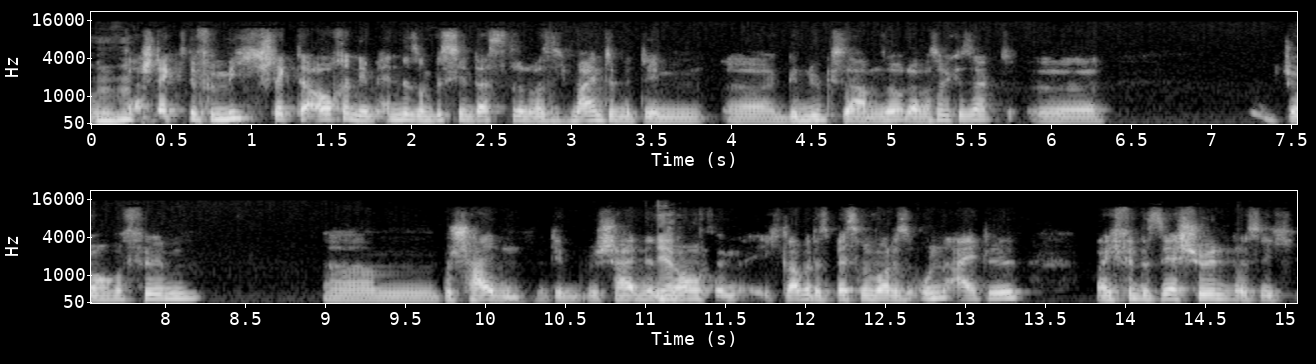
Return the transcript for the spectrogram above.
Und mhm. da steckte für mich steckte auch in dem Ende so ein bisschen das drin, was ich meinte mit dem äh, genügsamen, ne? oder was habe ich gesagt? Äh, Genrefilm ähm, bescheiden, mit dem bescheidenen ja. Genrefilm. Ich glaube, das bessere Wort ist uneitel, weil ich finde es sehr schön, dass ich,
